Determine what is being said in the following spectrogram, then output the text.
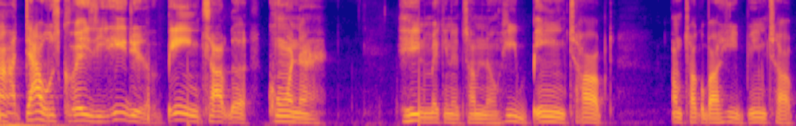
Nah, that was crazy. He did a beam top the corner. He making a thumbnail. He beam topped. I'm talking about he beam top.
